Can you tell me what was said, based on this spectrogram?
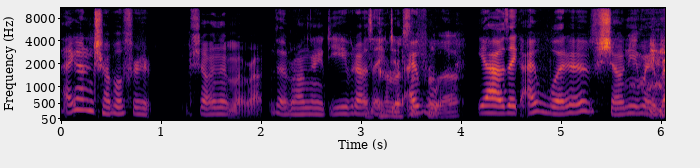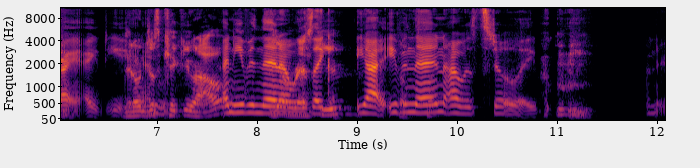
I got in trouble for showing them a wrong, the wrong ID, but I was You like, dude, I w- yeah, I was like, I would have shown you my right ID. They don't just kick you out. And even then, I was like, you? yeah, even The then, fuck? I was still like under,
